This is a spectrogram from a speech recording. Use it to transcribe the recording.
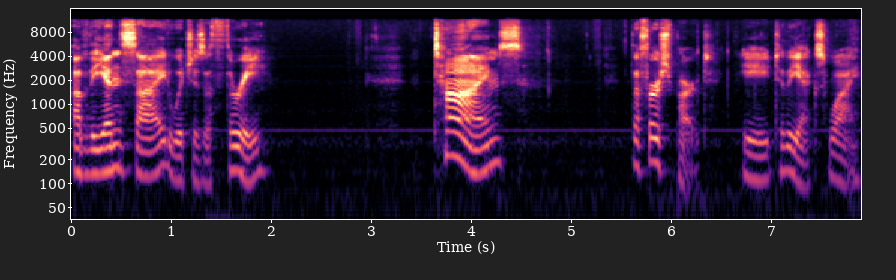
of the inside, which is a 3, times the first part, e to the xy.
